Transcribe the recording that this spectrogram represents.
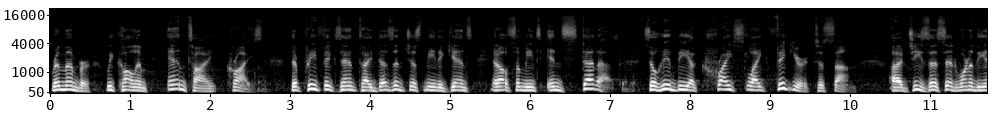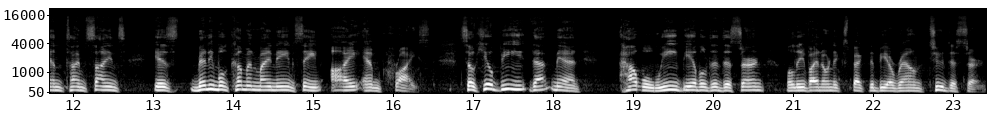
Remember, we call him anti-Christ. The prefix anti doesn't just mean against; it also means instead of. So he'd be a Christ-like figure to some. Uh, Jesus said one of the end time signs is many will come in my name saying, I am Christ. So he'll be that man. How will we be able to discern? Well, Yves, I don't expect to be around to discern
